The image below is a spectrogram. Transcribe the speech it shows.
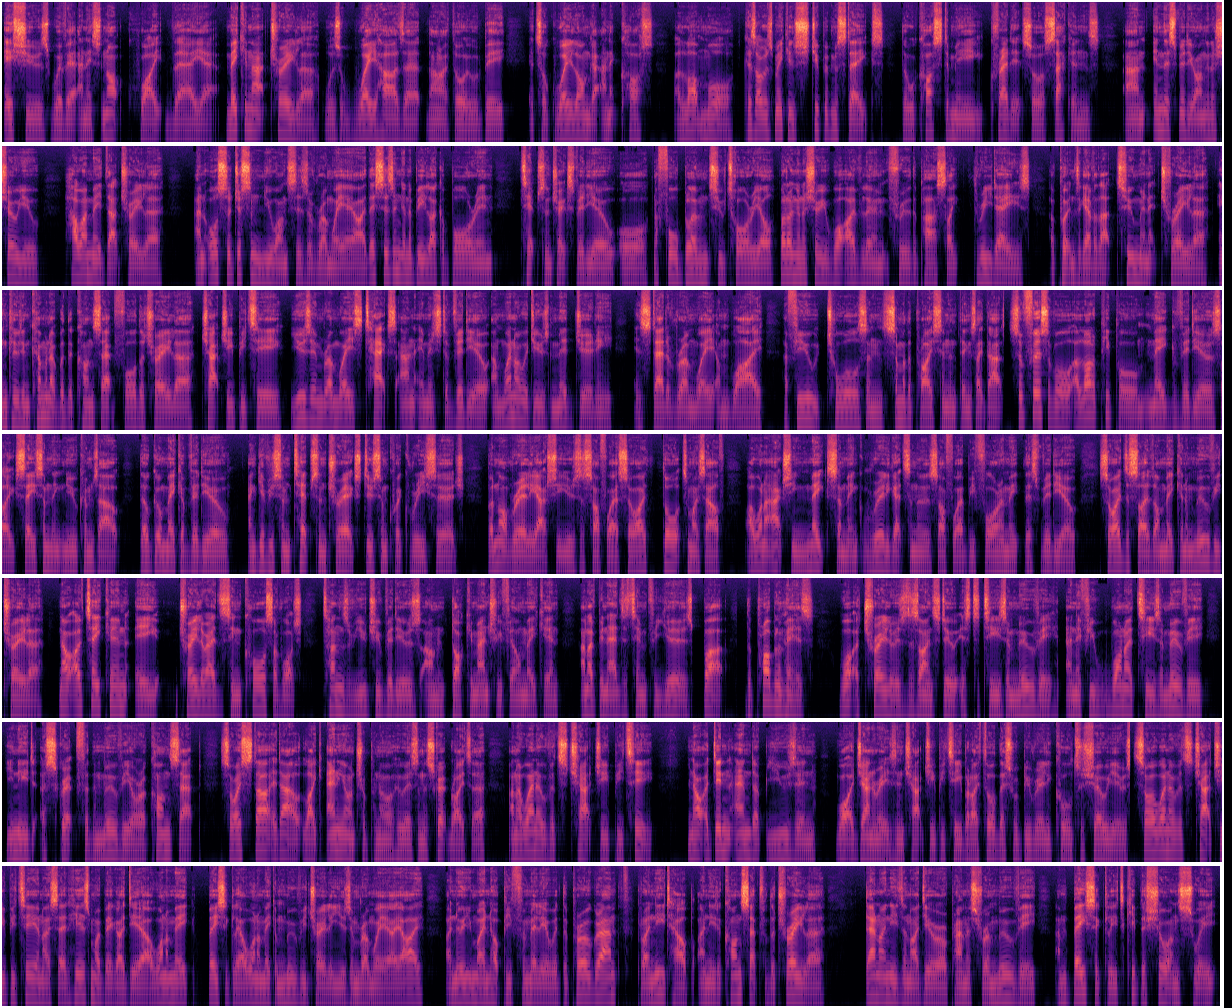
issues with it and it's not quite there yet. Making that trailer was way harder than I thought it would be. It took way longer and it cost a lot more because I was making stupid mistakes that were costing me credits or seconds. And in this video, I'm going to show you how I made that trailer and also just some nuances of Runway AI. This isn't going to be like a boring tips and tricks video or a full blown tutorial, but I'm going to show you what I've learned through the past like three days of putting together that two minute trailer, including coming up with the concept for the trailer, ChatGPT, using Runway's text and image to video, and when I would use Midjourney instead of Runway and why, a few tools and some of the pricing and things like that. So, first of all, a lot of people make videos like, say, something new comes out, they'll go make a video and give you some tips and tricks, do some quick research, but not really actually use the software. So, I thought to myself, I want to actually make something, really get to know the software before I make this video. So I decided on making a movie trailer. Now I've taken a trailer editing course. I've watched tons of YouTube videos on documentary filmmaking and I've been editing for years. But the problem is what a trailer is designed to do is to tease a movie. And if you want to tease a movie, you need a script for the movie or a concept. So I started out like any entrepreneur who isn't a scriptwriter and I went over to ChatGPT. Now, I didn't end up using what I generated in ChatGPT, but I thought this would be really cool to show you. So I went over to ChatGPT and I said, here's my big idea. I want to make, basically, I want to make a movie trailer using Runway AI. I know you might not be familiar with the program, but I need help. I need a concept for the trailer. Then I need an idea or a premise for a movie. And basically, to keep this short and sweet,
